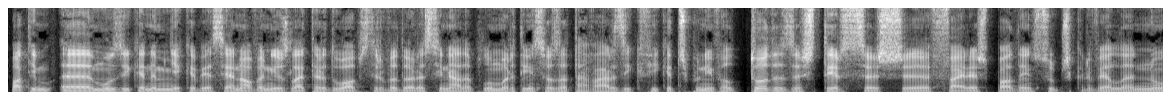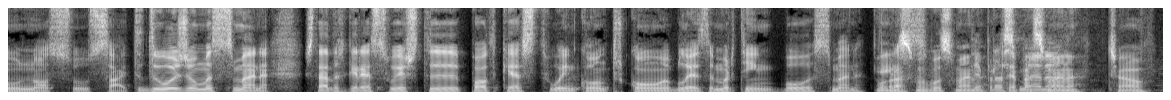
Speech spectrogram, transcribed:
Ótimo. A música na minha cabeça é a nova newsletter do Observador assinada pelo Martim Sousa Tavares e que fica disponível todas as terças-feiras. Podem subscrevê-la no nosso site. De hoje a uma semana está de regresso este podcast, o Encontro com a Beleza. Martim, boa semana. Um abraço. uma boa semana. Até para a Até semana. Para a semana. Tchau.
